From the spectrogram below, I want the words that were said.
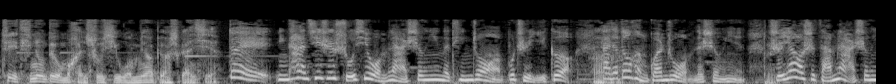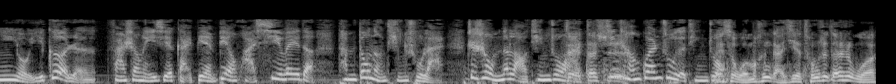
这听众对我们很熟悉，我们要表示感谢。对，你看，其实熟悉我们俩声音的听众啊，不止一个，啊大家都很关注我们的声音。只要是咱们俩声音有一个人发生了一些改变、变化、细微的，他们都能听出来。这是我们的老听众啊对，但是经常关注的听众没。错，我们很感谢。同时，但是我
